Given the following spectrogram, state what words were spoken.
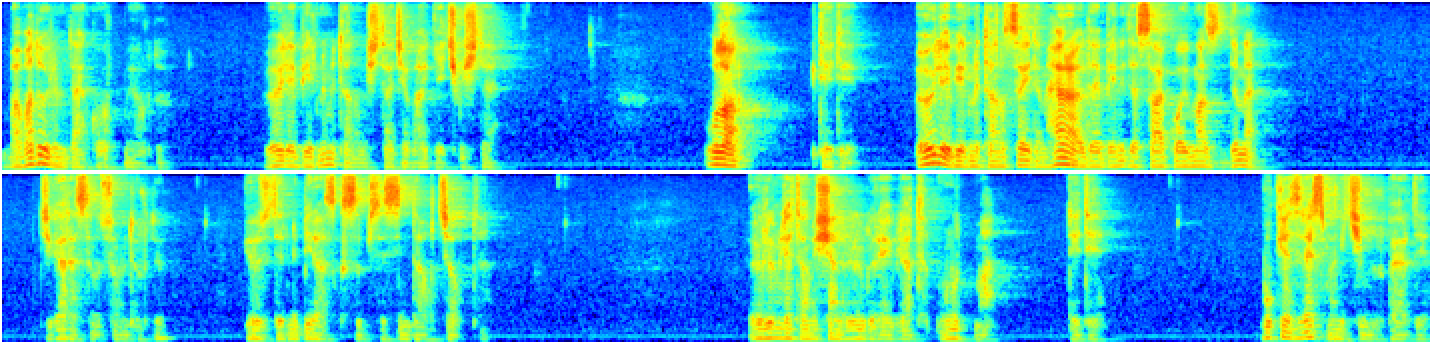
Baba da ölümden korkmuyordu. Böyle birini mi tanımıştı acaba geçmişte? Ulan dedi. Öyle birini tanısaydım herhalde beni de sağ koymazdı değil mi? Cigarasını söndürdü. Gözlerini biraz kısıp sesini de alçalttı. Ölümle tanışan ölür evlat, unutma, dedi. Bu kez resmen içim ürperdi.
